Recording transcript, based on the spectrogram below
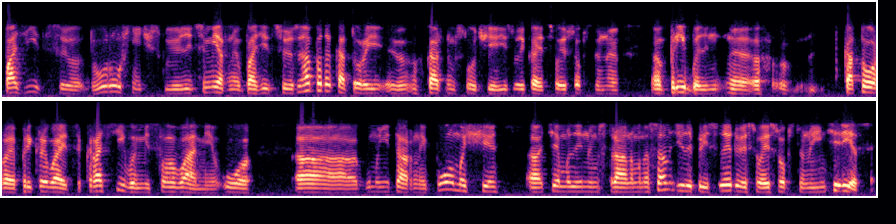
позицию, двурушническую, лицемерную позицию Запада, который э, в каждом случае извлекает свою собственную прибыль, которая прикрывается красивыми словами о гуманитарной помощи, а, тем или иным странам, а на самом деле преследуя свои собственные интересы.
